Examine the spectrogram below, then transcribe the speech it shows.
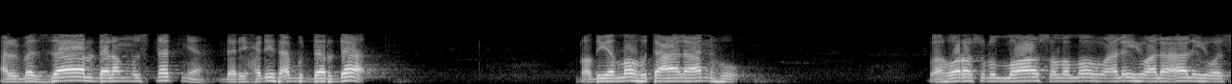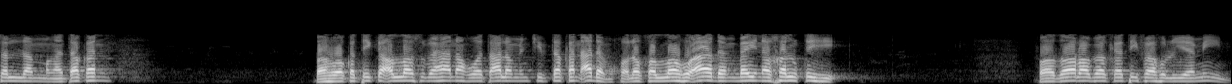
Al-Bazzar dalam musnadnya dari hadis Abu Darda radhiyallahu taala anhu bahwa Rasulullah sallallahu alaihi wa alihi wasallam mengatakan bahwa ketika Allah Subhanahu wa taala menciptakan Adam, khalaqallahu Adam baina khalqihi. Fadaraba katifahu al-yamin.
